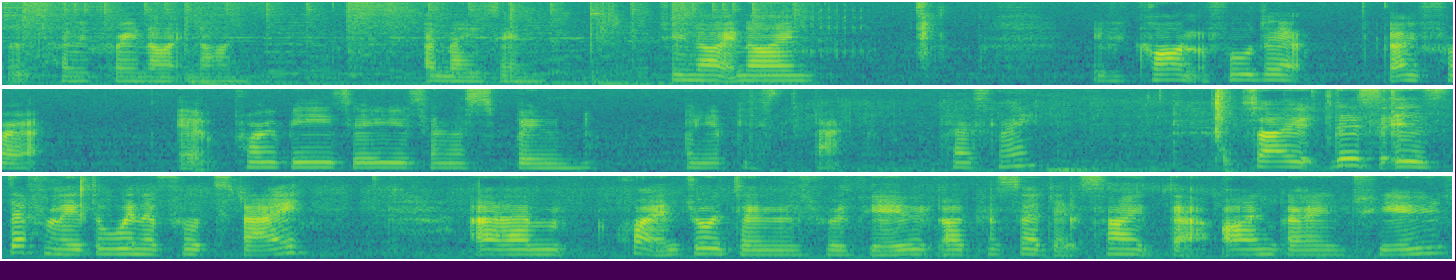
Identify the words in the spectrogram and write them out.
versus twenty three ninety nine. I would go for $23.99. Amazing. $2.99. If you can't afford it, go for it. It'll probably be easier using a spoon on your blister pack, personally. So this is definitely the winner for today. Um, quite enjoyed doing this review. Like I said, it's something that I'm going to use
